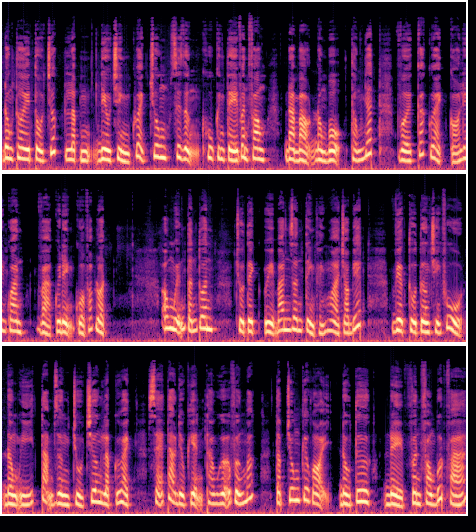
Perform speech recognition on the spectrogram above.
đồng thời tổ chức lập điều chỉnh quy hoạch chung xây dựng khu kinh tế Vân Phong, đảm bảo đồng bộ, thống nhất với các quy hoạch có liên quan và quy định của pháp luật. Ông Nguyễn Tấn Tuân, Chủ tịch Ủy ban dân tỉnh Khánh Hòa cho biết, việc Thủ tướng Chính phủ đồng ý tạm dừng chủ trương lập quy hoạch sẽ tạo điều kiện tháo gỡ vướng mắc, tập trung kêu gọi đầu tư để phân Phong bứt phá.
